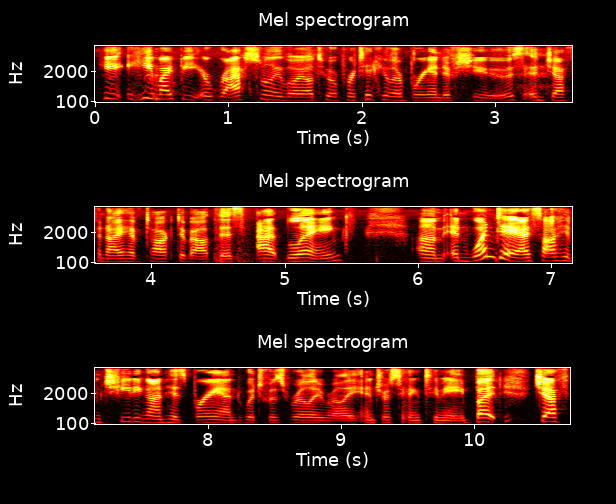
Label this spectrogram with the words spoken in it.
He, he might be irrationally loyal to a particular brand of shoes, and Jeff and I have talked about this at length. Um, and one day I saw him cheating on his brand, which was really, really interesting to me. But Jeff,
